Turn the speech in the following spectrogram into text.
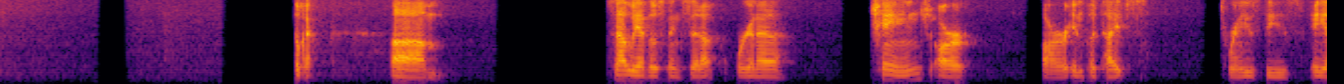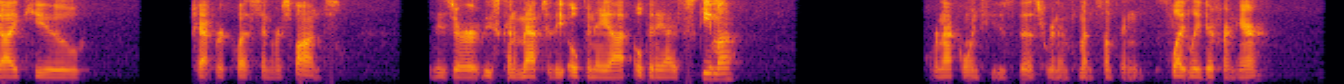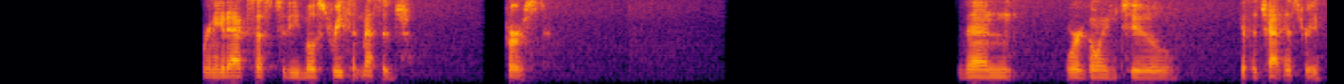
Okay. Um, so now that we have those things set up, we're gonna change our our input types. So we're gonna use these AIQ chat request and response. These are these kind of map to the OpenAI OpenAI schema. We're not going to use this. We're going to implement something slightly different here. We're going to get access to the most recent message first. Then we're going to get the chat history.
